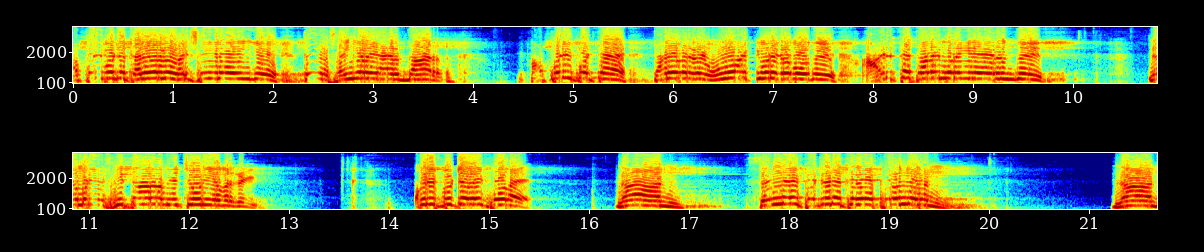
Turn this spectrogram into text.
அப்படிப்பட்ட தலைவர்கள் வரிசையிலே இங்கே சங்கரையா இருந்தார். அப்படிப்பட்ட தலைவர்கள் உருவாக்கி வருகிற போது அடுத்த தலைமுறையிலே இருந்து நம்முடைய சீதாராம் யெச்சூரி அவர்கள் குறிப்பிட்டதை போல நான் சென்னை பட்டணத்திலே பிறந்தவன். நான்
